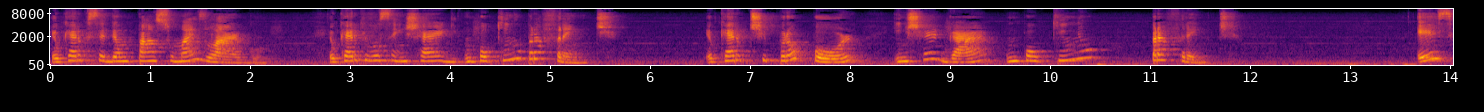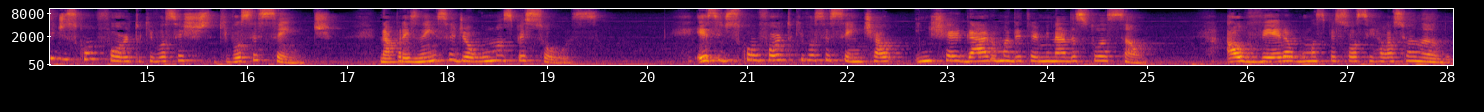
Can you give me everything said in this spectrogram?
Eu quero que você dê um passo mais largo. Eu quero que você enxergue um pouquinho para frente. Eu quero te propor enxergar um pouquinho para frente. Esse desconforto que você, que você sente na presença de algumas pessoas, esse desconforto que você sente ao enxergar uma determinada situação, ao ver algumas pessoas se relacionando,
